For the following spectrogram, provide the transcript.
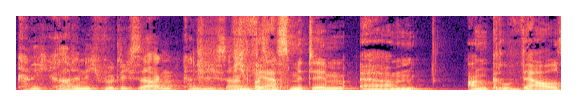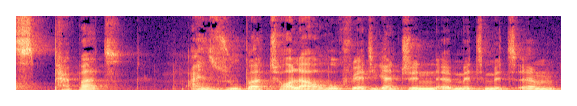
Kann ich gerade nicht wirklich sagen. Kann ich nicht sagen. Wie Was- wär's mit dem ähm, Uncle Val's Peppered? ein super toller, hochwertiger Gin äh, mit, mit, ähm,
